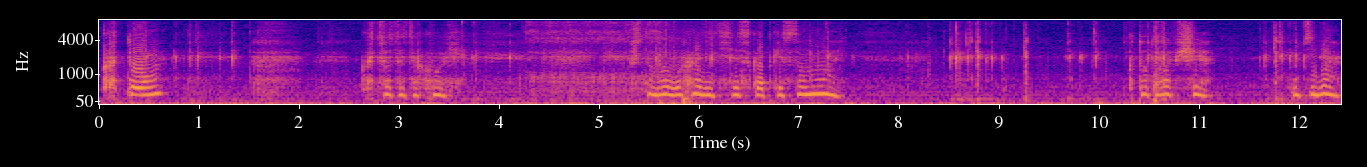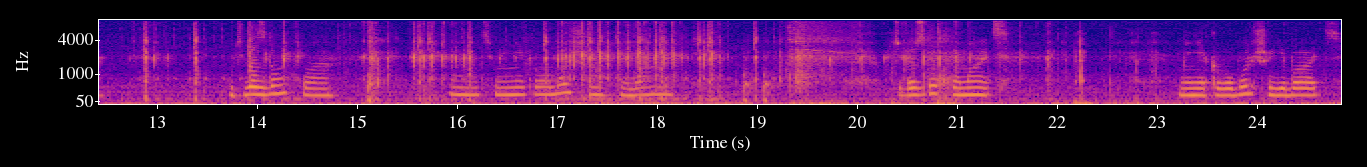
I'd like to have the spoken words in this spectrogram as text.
Кто? Кто ты такой? Чтобы выходить из катки со мной? Кто ты вообще? У тебя? У тебя сдохла? Мать, мне никого больше? Да. У тебя сдохла мать. Мне некого больше ебать.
